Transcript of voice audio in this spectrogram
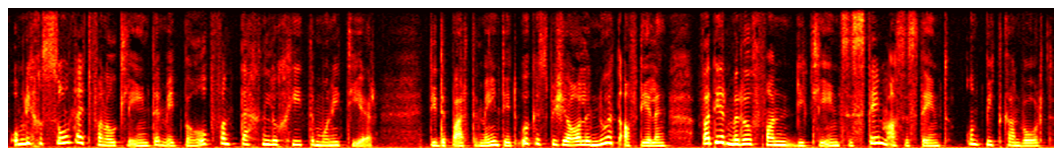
om die gesondheid van hul kliënte met behulp van tegnologie te moniteer. Die departement het ook 'n spesiale noodafdeling wat deur middel van die kliënt se stemassistent ontbied kan word.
